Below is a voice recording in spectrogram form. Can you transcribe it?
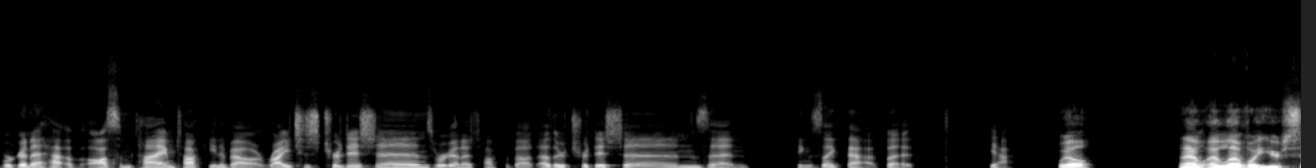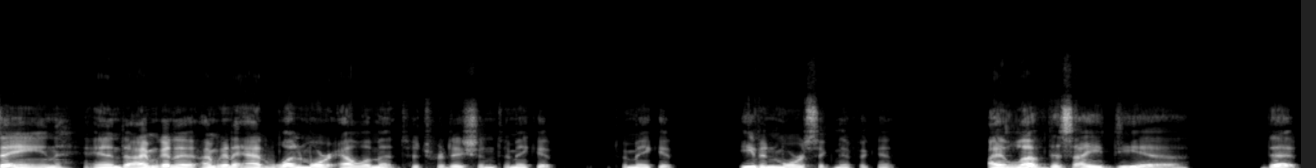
we're going to have awesome time talking about righteous traditions. We're going to talk about other traditions and things like that. But yeah. Well, and I, I love what you're saying, and I'm gonna I'm gonna add one more element to tradition to make it to make it even more significant. I love this idea that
